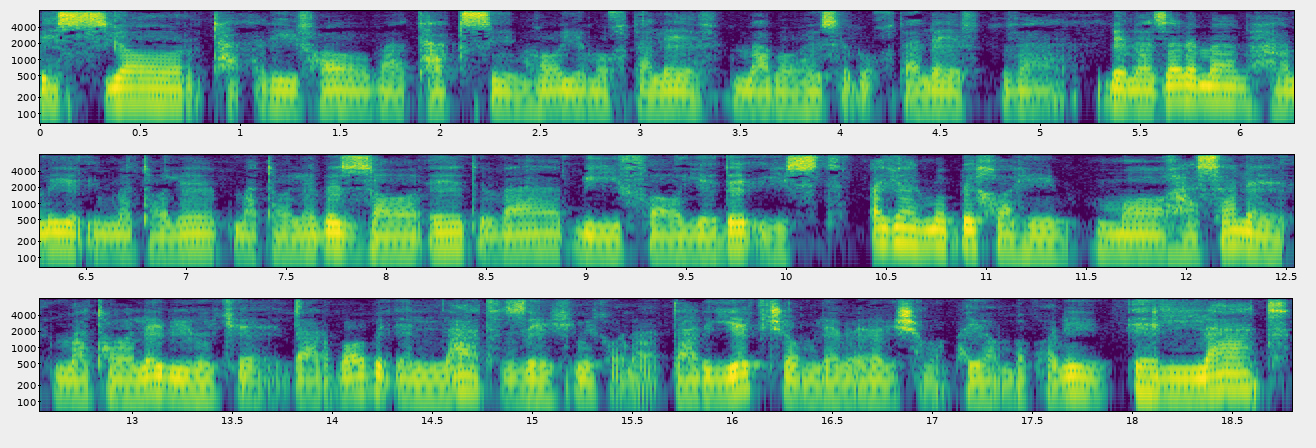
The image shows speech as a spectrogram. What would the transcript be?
بسیار تعریف ها و تقسیم های مختلف مباحث مختلف و به نظر من همه این مطالب مطالب زائد و بیفایده است اگر ما بخواهیم ماحصل مطالبی رو که در باب علت ذکر می کند در یک جمله برای شما پیام بکنیم علت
